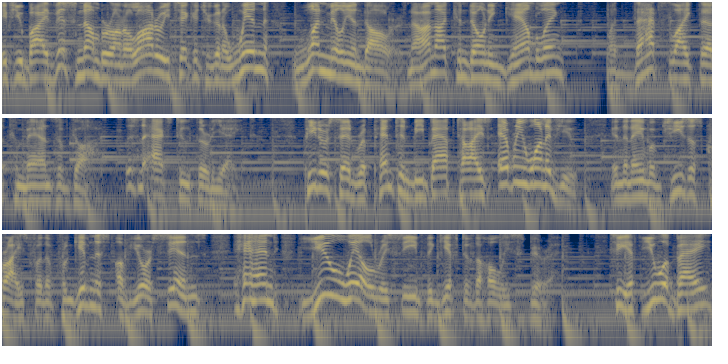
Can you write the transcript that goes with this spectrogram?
if you buy this number on a lottery ticket, you're going to win $1 million. Now, I'm not condoning gambling, but that's like the commands of God. Listen to Acts 2:38. Peter said, Repent and be baptized, every one of you, in the name of Jesus Christ for the forgiveness of your sins, and you will receive the gift of the Holy Spirit. See, if you obey,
